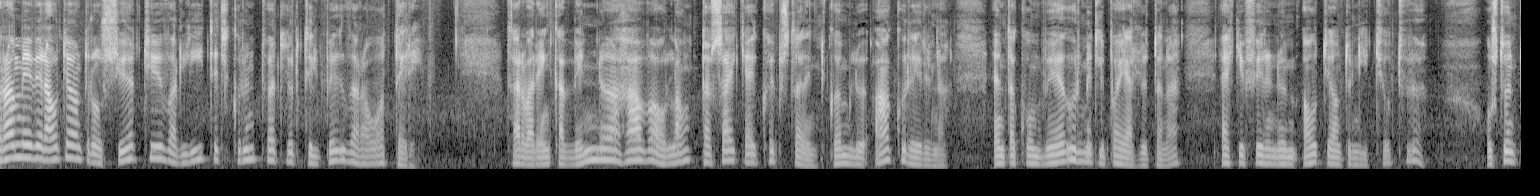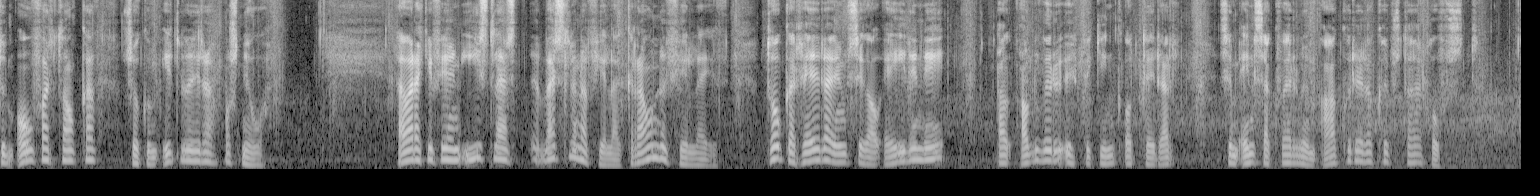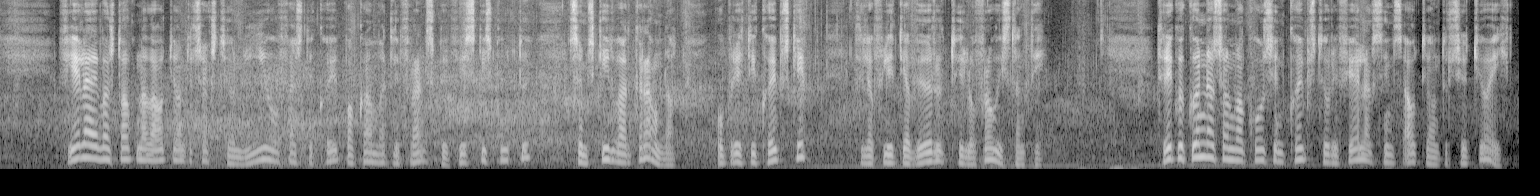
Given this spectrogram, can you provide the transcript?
Fram yfir 1870 var lítill grundvallur til byggðar á Otteyri. Þar var enga vinnu að hafa og langt að sækja í kaupstæðin, gömlu Akureyrinna, en það kom vegur millir bæjarhlutana ekki fyrir um 1892 og stundum ófærtangað, sökum yllveira og snjóa. Það var ekki fyrir en Íslands verslunafélag, gránufélagið, tók að reyðra um sig á eirinni að alvöru uppbygging Otteyrar sem eins að hverfum Akureyra kaupstæðar hófst. Félagi var stofnað 1869 og festi kaup á gamalli franskri fiskiskútu sem skýrvar grána og breytti kaupskip til að flytja vörur til og frá Íslandi. Tryggvi Gunnarsson var kosinn kaupstjóri félagsins 1871.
